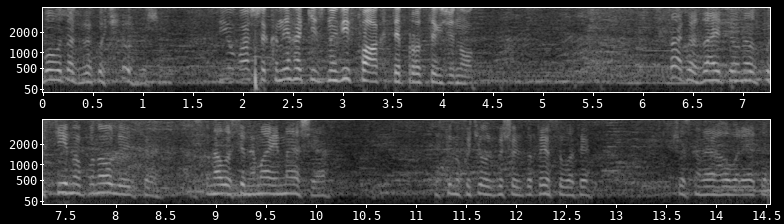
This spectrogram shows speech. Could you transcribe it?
Богу так захотілося, що Чи у ваших книгах якісь нові факти про цих жінок? Так, ви знаєте, воно постійно поновлюється. Досконалості немає меж. Я постійно хотілося б щось дописувати, щось нове говорити.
